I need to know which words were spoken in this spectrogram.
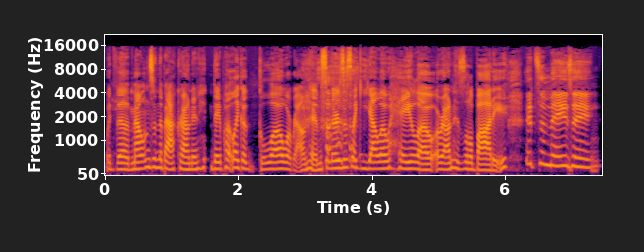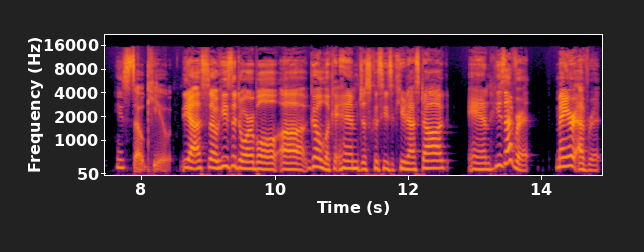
with the mountains in the background, and he, they put like a glow around him. So there's this like yellow halo around his little body. It's amazing. He's so cute. Yeah, so he's adorable. Uh, go look at him just because he's a cute ass dog, and he's Everett, Mayor Everett.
